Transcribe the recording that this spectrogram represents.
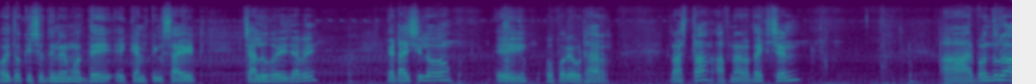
হয়তো কিছুদিনের মধ্যেই এই ক্যাম্পিং সাইট চালু হয়ে যাবে। এটাই ছিল এই উপরে ওঠার রাস্তা, আপনারা দেখছেন। আর বন্ধুরা,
